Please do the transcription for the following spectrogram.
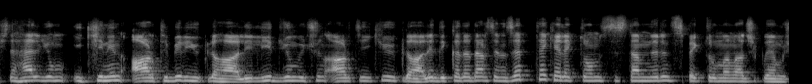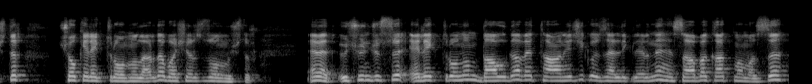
işte helyum 2'nin artı 1 yüklü hali, lityum 3'ün artı 2 yüklü hali. Dikkat ederseniz hep tek elektronlu sistemlerin spektrumlarını açıklayamıştır. Çok elektronlularda başarısız olmuştur. Evet, üçüncüsü elektronun dalga ve tanecik özelliklerini hesaba katmaması.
